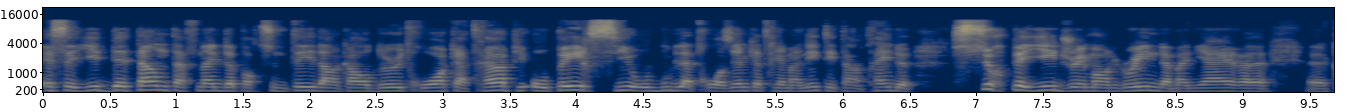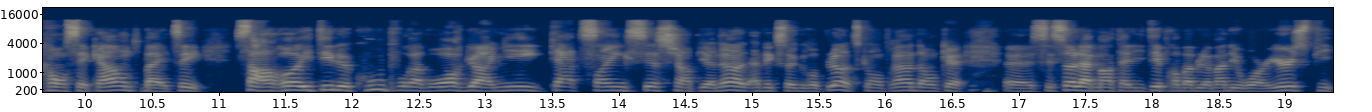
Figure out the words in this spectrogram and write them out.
essayer d'étendre ta fenêtre d'opportunité d'encore deux, trois, quatre ans, puis au pire, si au bout de la troisième, quatrième année, tu es en train de surpayer Draymond Green de manière euh, euh, conséquente, ben, ça aura été le coup pour avoir gagné 4, 5, 6 championnats avec ce groupe-là, tu comprends? Donc, euh, c'est ça la mentalité probablement des Warriors, puis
